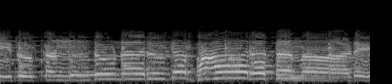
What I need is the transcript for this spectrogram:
ഇതു കണ്ടുണരുക ഭാരത നാടേ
